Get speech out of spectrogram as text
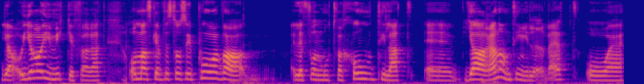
Ja, och jag är ju mycket för att om man ska förstå sig på vad, eller få en motivation till att eh, göra någonting i livet och eh,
